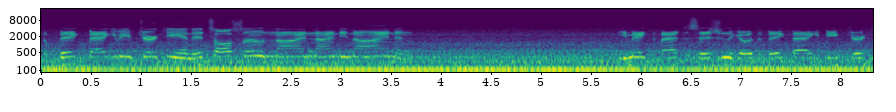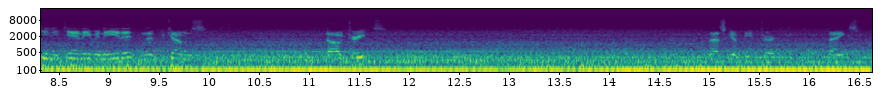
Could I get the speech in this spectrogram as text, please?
the big bag of beef jerky and it's also $9.99 and you make the bad decision to go with the big bag of beef jerky and you can't even eat it and it becomes dog treats. That's good beef jerky. Thanks.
